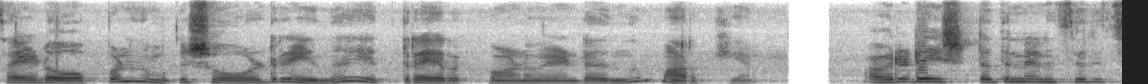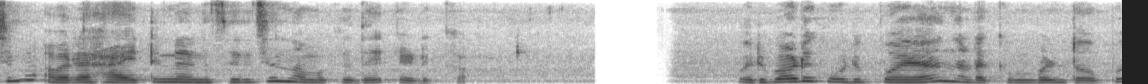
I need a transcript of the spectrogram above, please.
സൈഡ് ഓപ്പൺ നമുക്ക് ഷോൾഡറിൽ നിന്ന് എത്ര ഇറക്കമാണ് വേണ്ടതെന്ന് മാർക്ക് ചെയ്യാം. അവരുടെ ഇഷ്ടത്തിനനുസരിച്ചും അവരുടെ ഹൈറ്റിനനുസരിച്ചും നമുക്കിത് എടുക്കാം. ഒരുപാട് കൂടിപ്പോയാൽ നടക്കുമ്പം ടോപ്പ്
